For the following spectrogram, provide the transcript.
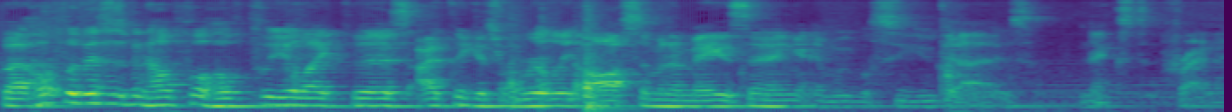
But hopefully this has been helpful. Hopefully you like this. I think it's really awesome and amazing, and we will see you guys next Friday.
